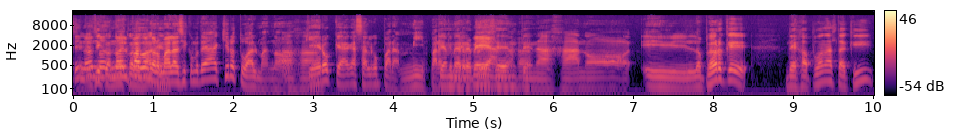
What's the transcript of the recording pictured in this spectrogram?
sí, no, no, el pago normal, así como de, ah, quiero tu alma. No, quiero que hagas algo para mí, para que, me, representen. Ajá. no. Y lo peor que de Japón hasta aquí,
